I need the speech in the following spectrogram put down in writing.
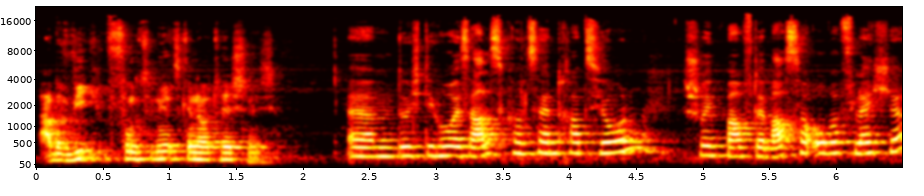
Aber wie funktioniert es genau technisch? Ähm, durch die hohe Salzkonzentration schwimmt man auf der Wasseroberfläche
